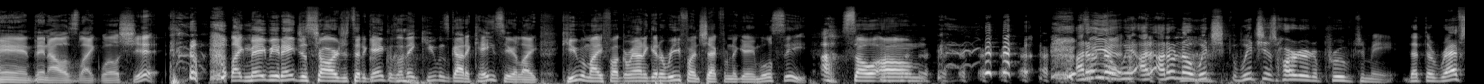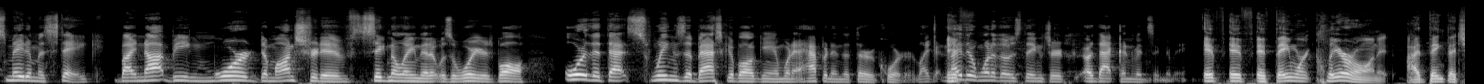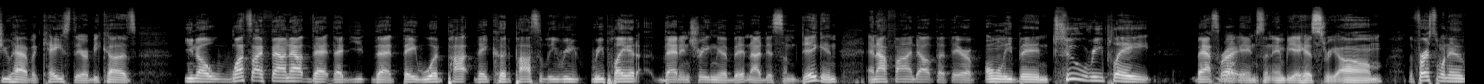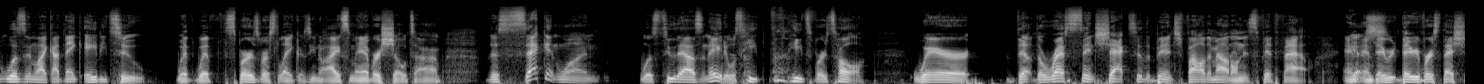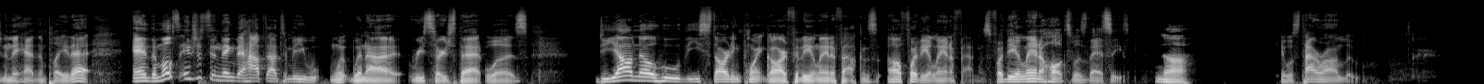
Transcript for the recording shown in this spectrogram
And then I was like, well, shit. like maybe it ain't just charges to the game because I think Cuban's got a case here. Like Cuban might fuck around and get a refund check from the game. We'll see. So um I don't So, know. yeah. Which, I, I don't know which which is harder to prove to me that the refs made a mistake by not being more demonstrative, signaling that it was a Warriors ball, or that that swings a basketball game when it happened in the third quarter. Like neither one of those things are are that convincing to me. if if if they weren't clear on it, I think that you have a case there because you know once I found out that that you, that they would po- they could possibly re- replay it, that intrigued me a bit, and I did some digging, and I find out that there have only been two replayed basketball Right. games in NBA history. Um, the first one was in like I think eighty two with with Spurs versus Lakers. You know, Iceman versus Showtime. The second one was two thousand eight. It was Heat Heats versus Hawk, where the the refs sent Shaq to the bench, fouled him out on his fifth foul, and, and they they reversed that shit and they had them play that. And the most interesting thing that hopped out to me when, when I researched that was, do y'all know who the starting point guard for the Atlanta Falcons? Oh, for the Atlanta Falcons, for the Atlanta Hawks was that season. Nah. It was Tyronn Lue.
